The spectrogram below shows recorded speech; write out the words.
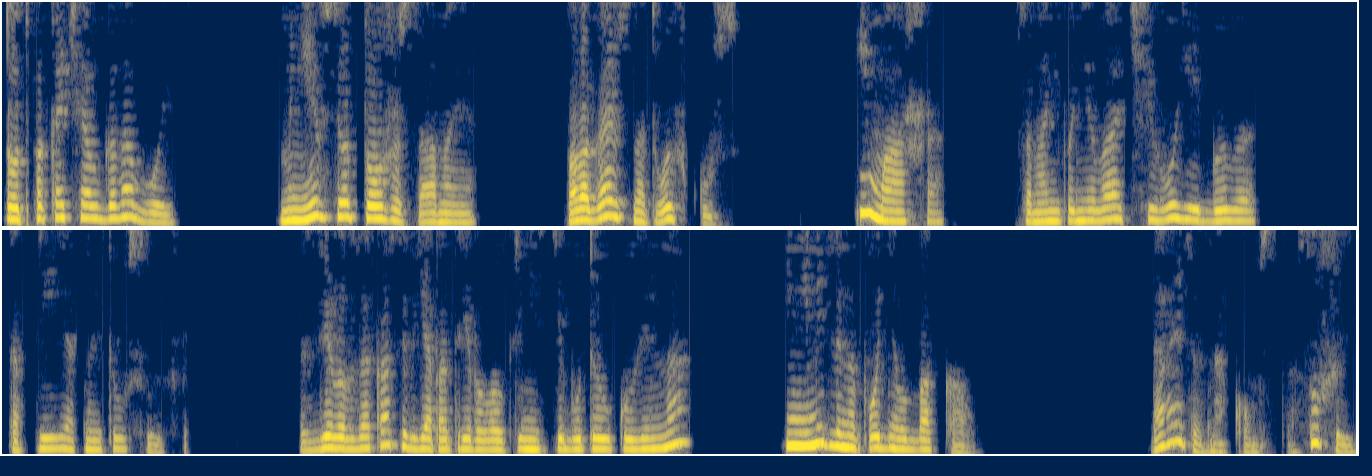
Тот покачал головой. — Мне все то же самое. Полагаюсь на твой вкус. И Маша сама не поняла, чего ей было так приятно это услышать. Сделав заказ, Илья потребовал принести бутылку вина и немедленно поднял бокал. — Давай за знакомство. Слушай,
